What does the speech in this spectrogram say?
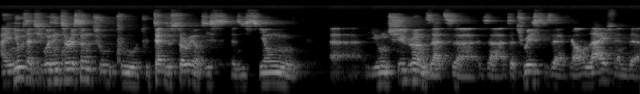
I knew that it was interesting to, to, to tell the story of this, this young young children that uh, that, that risk their, their, own life and uh,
